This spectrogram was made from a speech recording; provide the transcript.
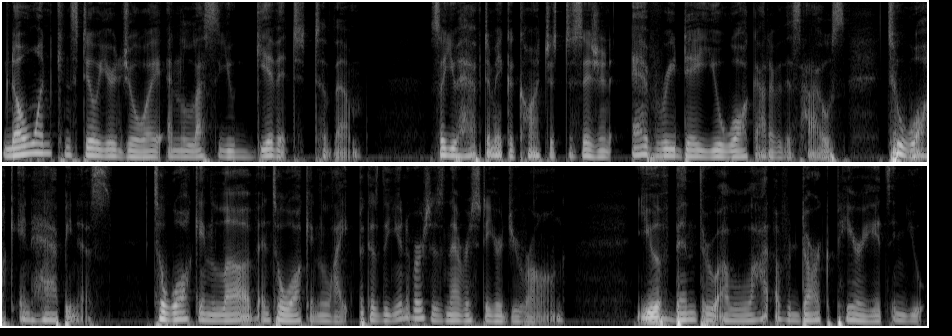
No one can steal your joy unless you give it to them. So you have to make a conscious decision every day you walk out of this house to walk in happiness, to walk in love, and to walk in light because the universe has never steered you wrong. You have been through a lot of dark periods and you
